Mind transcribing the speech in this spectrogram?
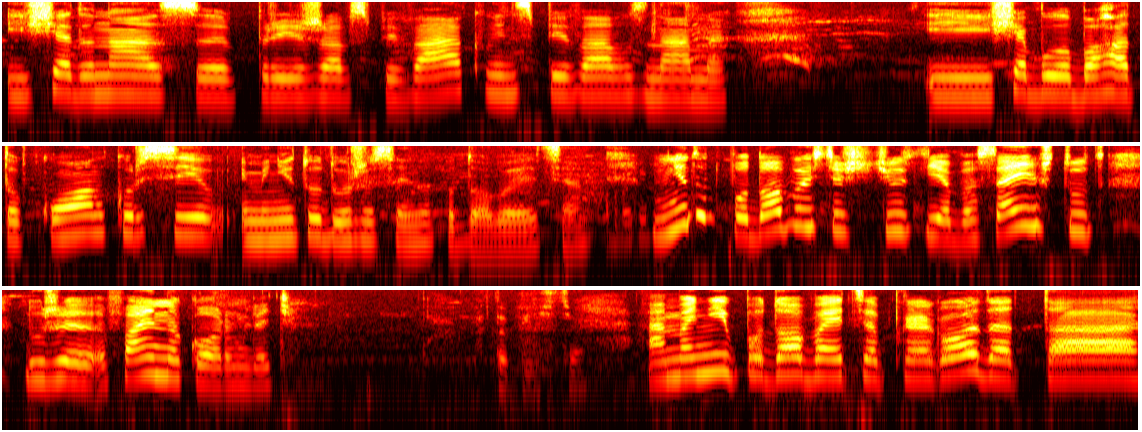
І ще до нас е, приїжджав співак, він співав з нами. І ще було багато конкурсів, і мені тут дуже сильно подобається. Мені тут подобається, що тут є басейн, що тут дуже файно кормлять. А мені подобається природа та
